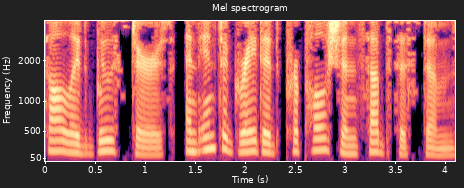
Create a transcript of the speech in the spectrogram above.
solid boosters, and integrated propulsion subsystems.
